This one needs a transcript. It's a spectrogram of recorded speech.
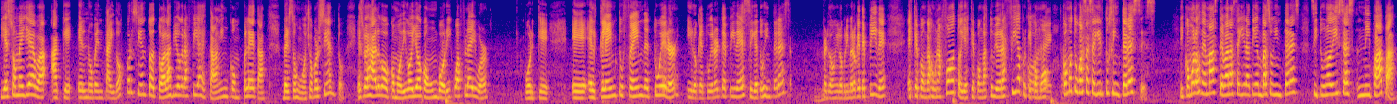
y eso me lleva a que el 92% de todas las biografías estaban incompletas versus un 8%. Eso es algo, como digo yo, con un boricua flavor porque eh, el claim to fame de Twitter y lo que Twitter te pide es sigue tus intereses. Perdón, y lo primero que te pide es que pongas una foto y es que pongas tu biografía, porque como. ¿cómo tú vas a seguir tus intereses? ¿Y cómo los demás te van a seguir a ti en base a un interés si tú no dices ni papa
